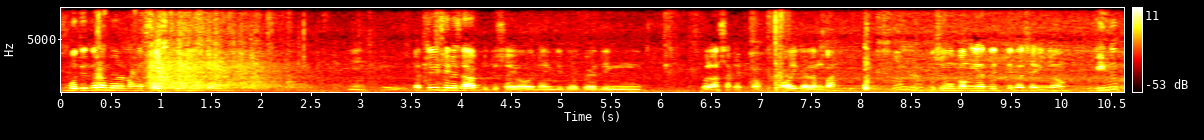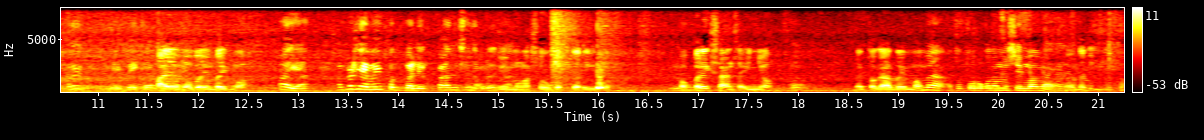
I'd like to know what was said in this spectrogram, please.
Buti na lang meron akong first aid dito. Hmm. Hmm. Ito yung sinasabi ko sa'yo na hindi ko pwedeng walang sakit ko. Okay ka lang ba? Gusto mo bang ihatid kita sa inyo? Hindi na pre. May bike ka. Kaya mo ba yung bike mo? Kaya. Ang problema yung pagbalik. Paano siya May nakulat? mga sugat ka rito. Pabalik saan sa inyo? Oh. Ito gagawin. Mamaya, tuturo ko naman si mami. Oh, dali dito.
